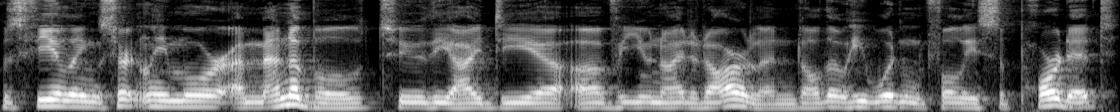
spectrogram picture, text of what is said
was feeling certainly more amenable to the idea of a united Ireland, although he wouldn't fully support it.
